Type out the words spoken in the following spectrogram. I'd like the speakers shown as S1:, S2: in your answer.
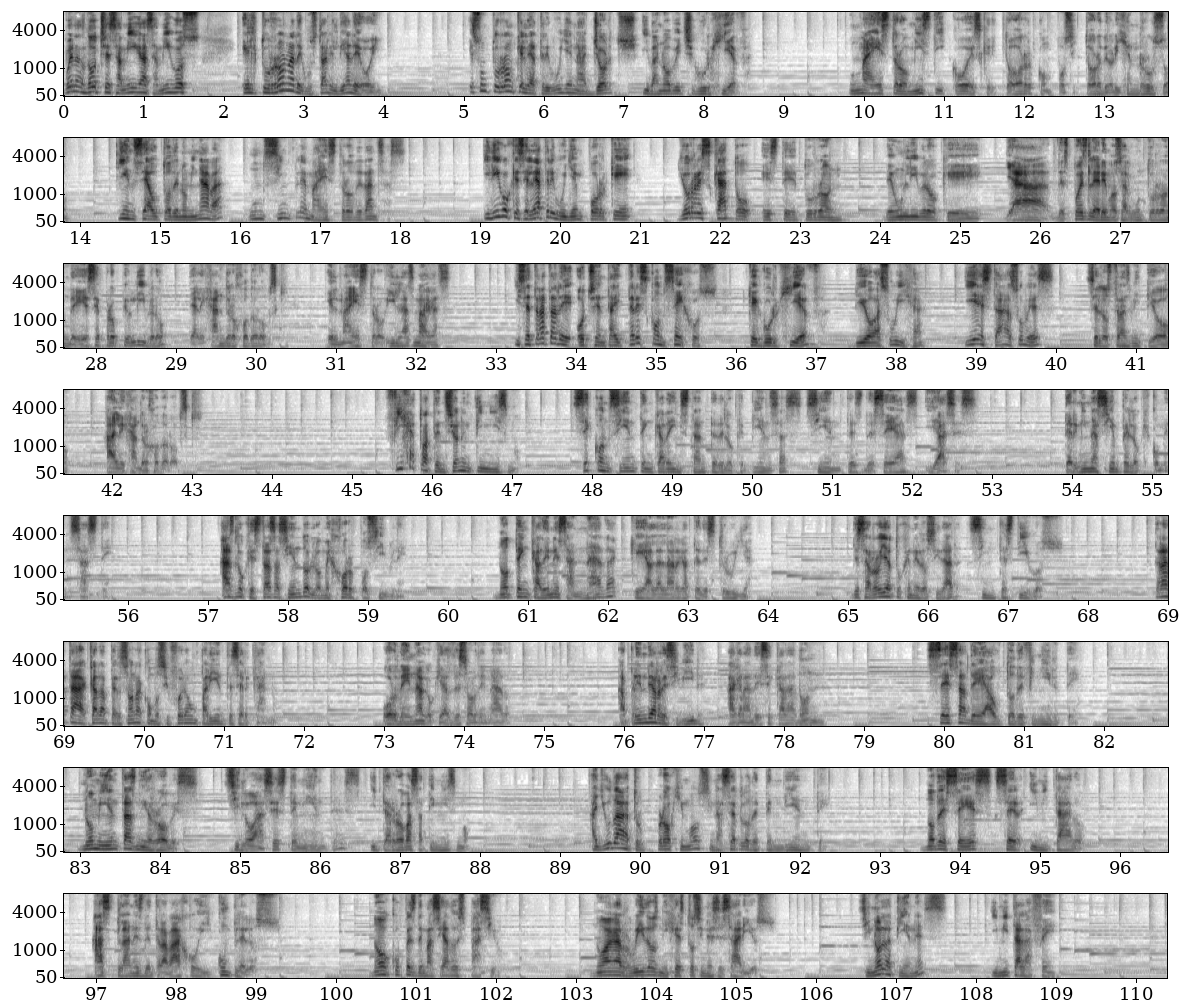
S1: Buenas noches, amigas, amigos. El turrón a degustar el día de hoy es un turrón que le atribuyen a George Ivanovich Gurgiev, un maestro místico, escritor, compositor de origen ruso, quien se autodenominaba un simple maestro de danzas. Y digo que se le atribuyen porque yo rescato este turrón de un libro que ya después leeremos algún turrón de ese propio libro, de Alejandro Jodorowsky, El Maestro y las Magas, y se trata de 83 consejos que Gurgiev dio a su hija y ésta, a su vez, se los transmitió a Alejandro Jodorowsky. Fija tu atención en ti mismo. Sé consciente en cada instante de lo que piensas, sientes, deseas y haces. Termina siempre lo que comenzaste. Haz lo que estás haciendo lo mejor posible. No te encadenes a nada que a la larga te destruya. Desarrolla tu generosidad sin testigos. Trata a cada persona como si fuera un pariente cercano. Ordena lo que has desordenado. Aprende a recibir, agradece cada don. Cesa de autodefinirte. No mientas ni robes. Si lo haces, te mientes y te robas a ti mismo. Ayuda a tu prójimo sin hacerlo dependiente. No desees ser imitado. Haz planes de trabajo y cúmplelos. No ocupes demasiado espacio. No hagas ruidos ni gestos innecesarios. Si no la tienes, imita la fe.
